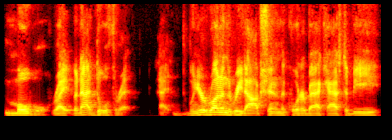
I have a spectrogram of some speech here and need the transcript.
mobile, right? But not dual threat. When you're running the read option and the quarterback has to be,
